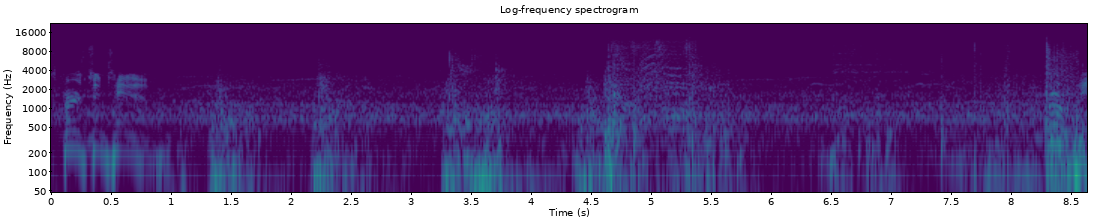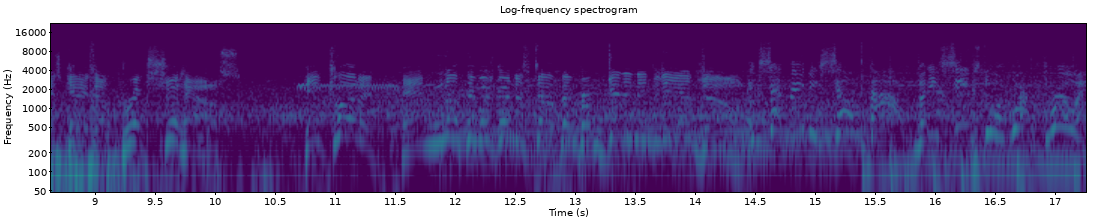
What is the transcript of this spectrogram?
it's first and ten. This guy's a brick shithouse. He caught it, and nothing was going to stop him from getting into the end zone. Except maybe self-doubt, but he seems to have worked through it.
